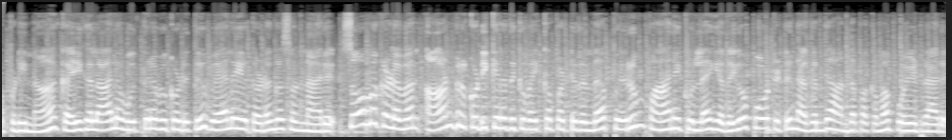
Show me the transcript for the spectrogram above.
அப்படின்னா கைகளால உத்தரவு கொடுத்து வேலையை தொடங்க சொன்னாரு. சோமக்கிழவன் ஆண்கள் குடிக்கிறதுக்கு வைக்கப்பட்டிருந்த பெரும் பானைக்குள்ள எதையோ போட்டுட்டு நகர்ந்து அந்த பக்கமா போயிடுறாரு.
